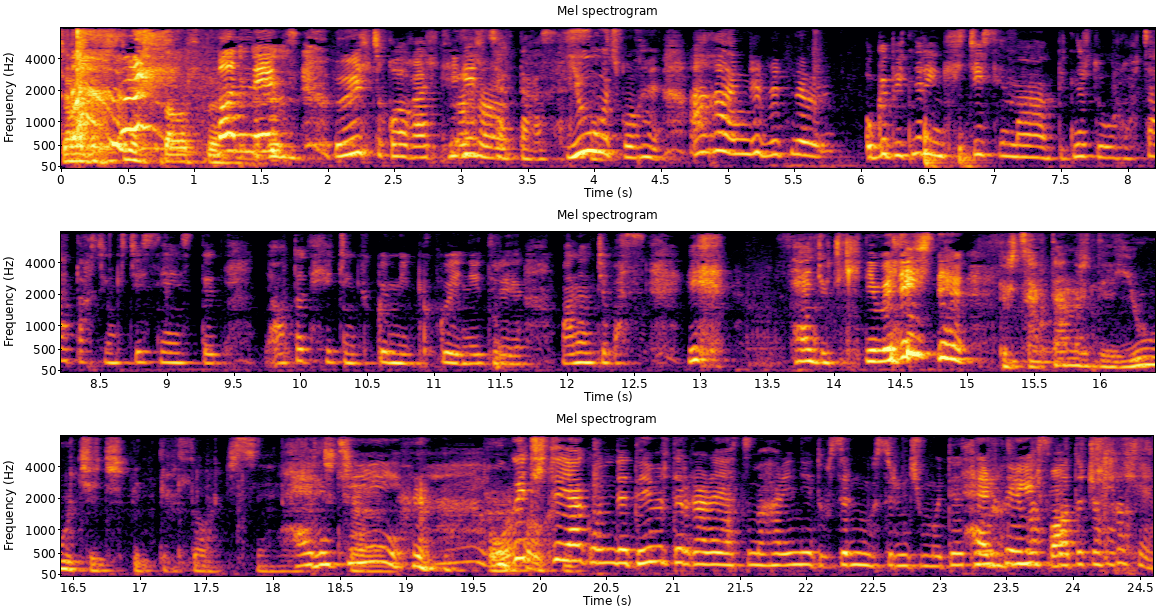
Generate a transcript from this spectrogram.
Жаа бохсноос даалтай. Манэц уйлж гойгаал тэгэл цагтаагаас. Юу гэж гоох юм? Агаа ингээ бид нэр Үгүй бид нар ингэчихсэн юм аа. Бид нар зүгээр хувцас хатаах чинь ингэчихсэн. Эсвэл одоо дахиж ингэхгүй мигэхгүй нэ тэрийг манай чи бас их сайн жүжиглэх юм байлээ штэ. Тэр цагтаа нар тэгээ юу чиж бид тэр лөө очсон юм. Харин тий. үгүй ч тэ яг үндэ дэмэр дээр гараа яатсан махаар энэ дүсэр нь мөсрэн ч юм уу те. Тэр бас бодож болох юм.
